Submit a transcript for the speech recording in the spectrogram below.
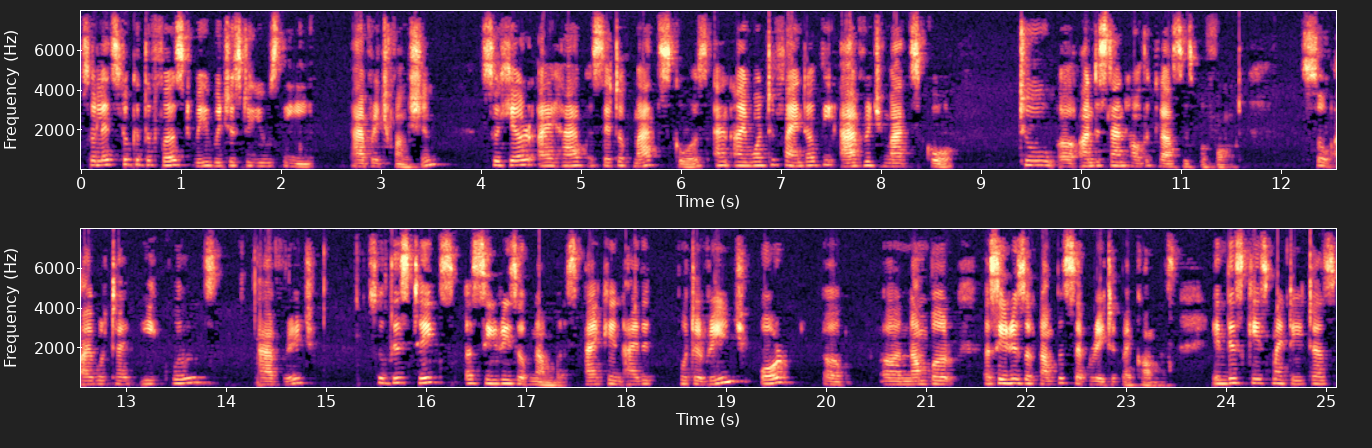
So let's look at the first way, which is to use the average function. So here I have a set of math scores and I want to find out the average math score to uh, understand how the class is performed. So I will type equals average. So this takes a series of numbers. I can either put a range or a, a number, a series of numbers separated by commas. In this case, my data is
